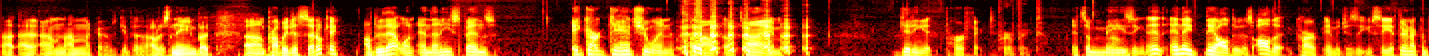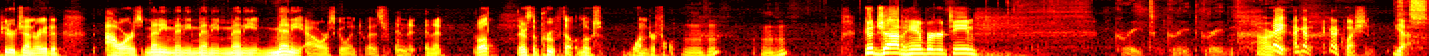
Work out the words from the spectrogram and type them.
I, I, I'm, I'm not going to give out his name, but um, probably just said, "Okay, I'll do that one," and then he spends a gargantuan amount of time getting it perfect. Perfect. It's amazing, and, and they they all do this. All the car images that you see, if they're not computer generated, hours, many, many, many, many, many hours go into it. It's and it, and it well, there's the proof though. It looks wonderful. Mm-hmm. Mm-hmm. Good job, hamburger team. Great, great, great. All Hey. I got I got a question. yes.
